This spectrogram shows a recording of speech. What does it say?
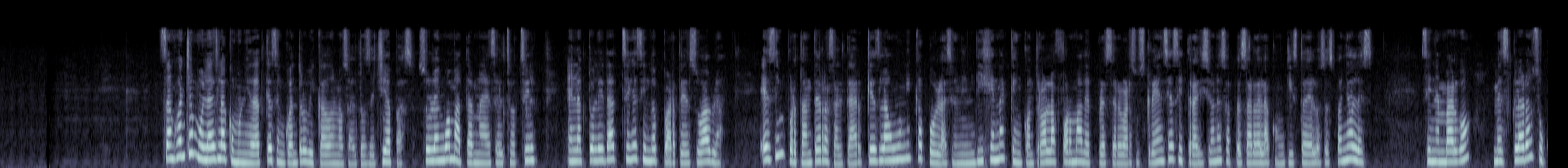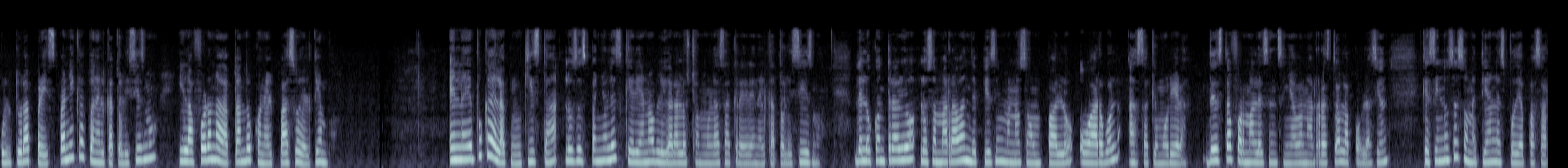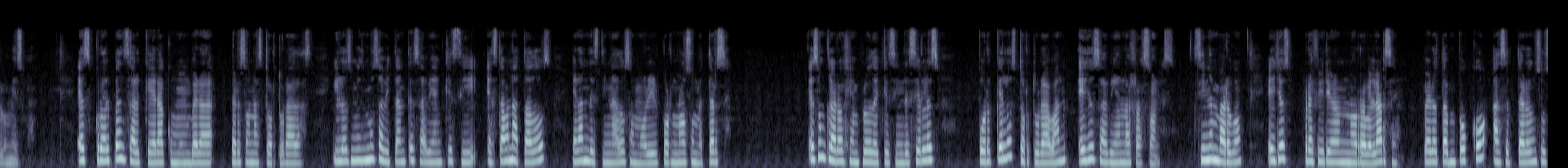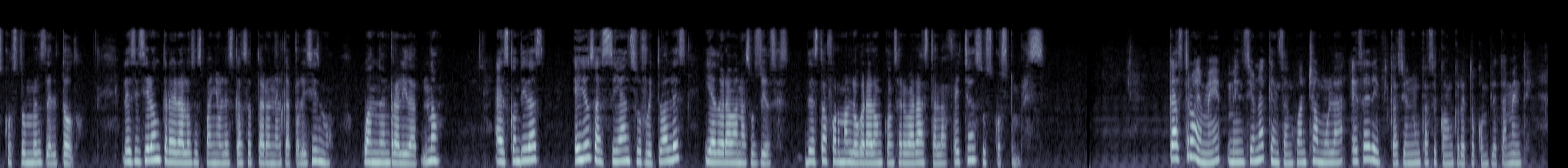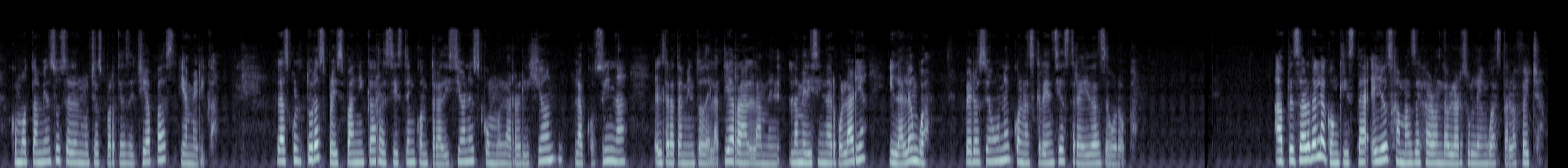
San Juan Chamula es la comunidad que se encuentra ubicado en los altos de Chiapas. Su lengua materna es el tzotzil. En la actualidad sigue siendo parte de su habla. Es importante resaltar que es la única población indígena que encontró la forma de preservar sus creencias y tradiciones a pesar de la conquista de los españoles. Sin embargo, mezclaron su cultura prehispánica con el catolicismo y la fueron adaptando con el paso del tiempo. En la época de la conquista, los españoles querían obligar a los chamulas a creer en el catolicismo. De lo contrario, los amarraban de pies y manos a un palo o árbol hasta que murieran. De esta forma les enseñaban al resto de la población que si no se sometían les podía pasar lo mismo. Es cruel pensar que era común ver a personas torturadas, y los mismos habitantes sabían que si estaban atados eran destinados a morir por no someterse. Es un claro ejemplo de que sin decirles por qué los torturaban, ellos sabían las razones. Sin embargo, ellos prefirieron no rebelarse, pero tampoco aceptaron sus costumbres del todo. Les hicieron creer a los españoles que aceptaron el catolicismo, cuando en realidad no. A escondidas, ellos hacían sus rituales y adoraban a sus dioses. De esta forma lograron conservar hasta la fecha sus costumbres. Castro M menciona que en San Juan Chamula esa edificación nunca se concretó completamente, como también sucede en muchas partes de Chiapas y América. Las culturas prehispánicas resisten con tradiciones como la religión, la cocina, el tratamiento de la tierra, la, la medicina herbolaria y la lengua, pero se une con las creencias traídas de Europa. A pesar de la conquista, ellos jamás dejaron de hablar su lengua hasta la fecha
